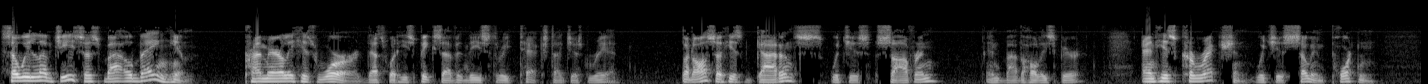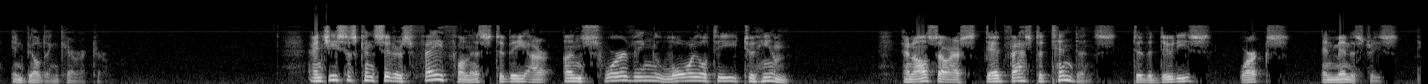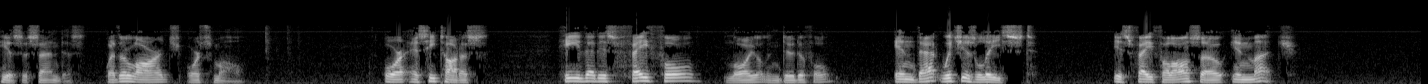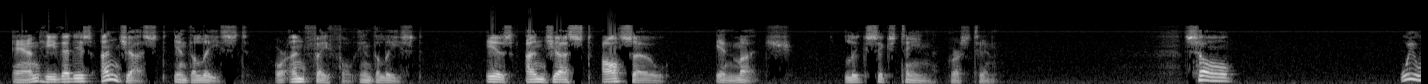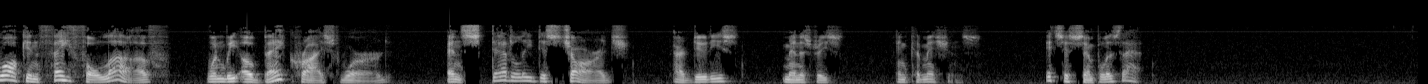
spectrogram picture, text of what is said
So we love Jesus by obeying him, primarily his word. That's what he speaks of in these three texts I just read. But also his guidance, which is sovereign and by the Holy Spirit, and his correction, which is so important in building character. And Jesus considers faithfulness to be our unswerving loyalty to Him, and also our steadfast attendance to the duties, works, and ministries He has assigned us, whether large or small. Or, as He taught us, He that is faithful, loyal, and dutiful in that which is least is faithful also in much. And he that is unjust in the least, or unfaithful in the least, is unjust also in much. Luke 16, verse 10. So, we walk in faithful love when we obey Christ's word and steadily discharge our duties, ministries, and commissions. It's as simple as that.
